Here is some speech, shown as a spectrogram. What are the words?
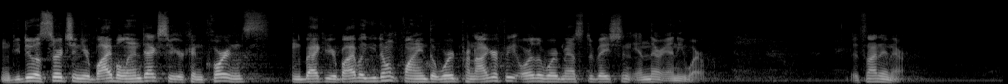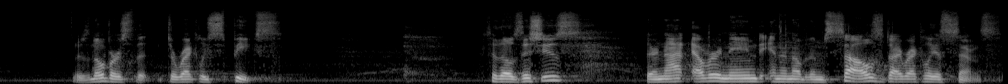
If you do a search in your Bible index or your concordance in the back of your Bible, you don't find the word pornography or the word masturbation in there anywhere. It's not in there. There's no verse that directly speaks to those issues. They're not ever named in and of themselves directly as sins.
